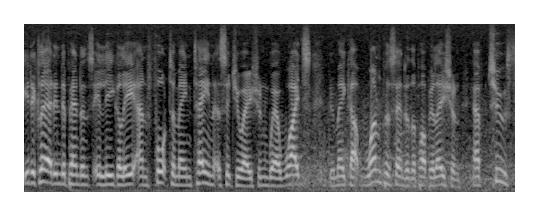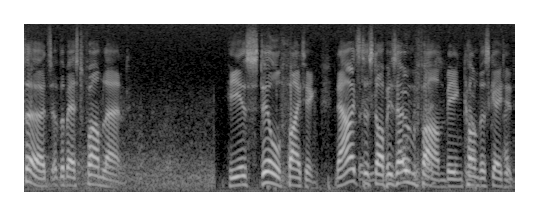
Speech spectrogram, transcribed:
He declared independence illegally and fought to maintain a situation where whites, who make up 1% of the population, have two-thirds of the best farmland. He is still fighting. Now it's to stop his own farm being confiscated.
